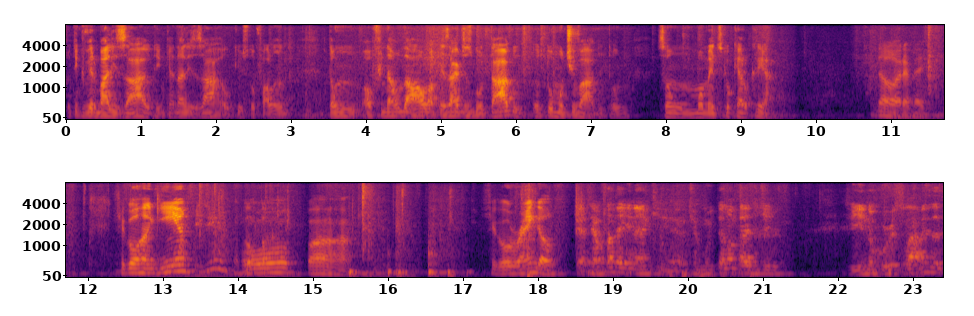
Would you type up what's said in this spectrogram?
eu tenho que verbalizar, eu tenho que analisar o que eu estou falando. Então, ao final da aula, apesar de esgotado, eu estou motivado. Então, são momentos que eu quero criar. Da hora, velho. Chegou o ranguinho. Opa! Chegou o Wrangle. E até eu falei, né, que eu tinha muita vontade de, de ir no curso lá, mas eu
